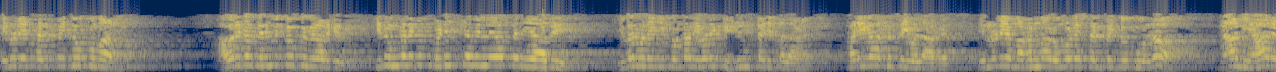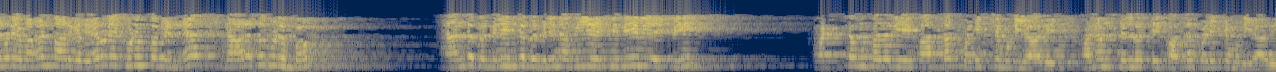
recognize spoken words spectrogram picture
என்னுடைய கருப்பை தூக்குமாறு. அவர்கள் விரும்பி தூக்குகிறார்கள். இது உங்களுக்கு பிடிக்கவில்லையோ தெரியாது. இவர் வழங்கிக் கொண்டால் இவருக்கு ஹிண்ட் அடிப்பதாக பரிகாசம் செய்வதாக. என்னுடைய மகன்மார் உங்களுடைய செல்பை தூக்குவதா? நான் யார்? என்னுடைய மகன்மார்கள் என்னுடைய குடும்பம் என்ன? நான் அரசு குடும்பம். அந்த பெண்ணில் இந்த பெண்ணில் நான் விஐபி விவிஐபி பட்டம் பதவியை பார்த்தால் படிக்க முடியாது. பணம் செல்வத்தை பார்த்தால் படிக்க முடியாது.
